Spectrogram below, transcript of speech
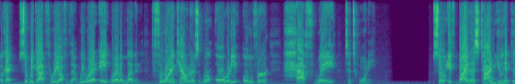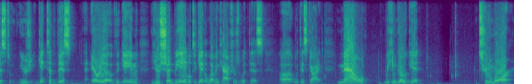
Okay, so we got three off of that. We were at eight, we're at 11. Four encounters, we're already over halfway to 20. So if by this time you hit this, you get to this area of the game, you should be able to get 11 captures with this, uh, with this guide. Now we can go get two more.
